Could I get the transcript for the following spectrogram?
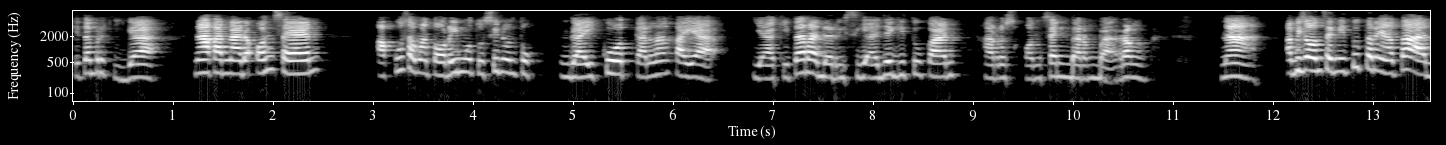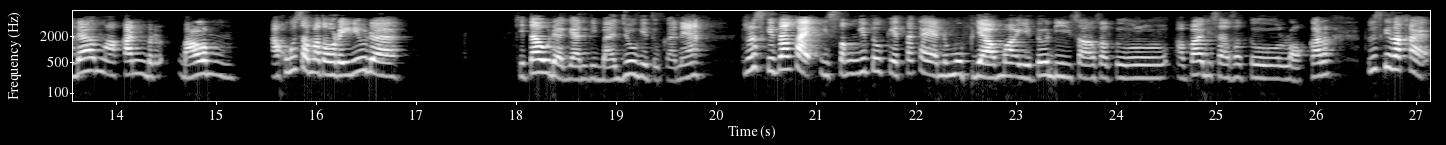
Kita bertiga. Nah karena ada onsen aku sama Tori mutusin untuk nggak ikut. Karena kayak ya kita rada risih aja gitu kan. Harus onsen bareng-bareng. Nah abis onsen itu ternyata ada makan malam. Aku sama Tori ini udah kita udah ganti baju gitu kan ya. Terus kita kayak iseng gitu. Kita kayak nemu piyama gitu di salah satu apa di salah satu locker terus kita kayak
